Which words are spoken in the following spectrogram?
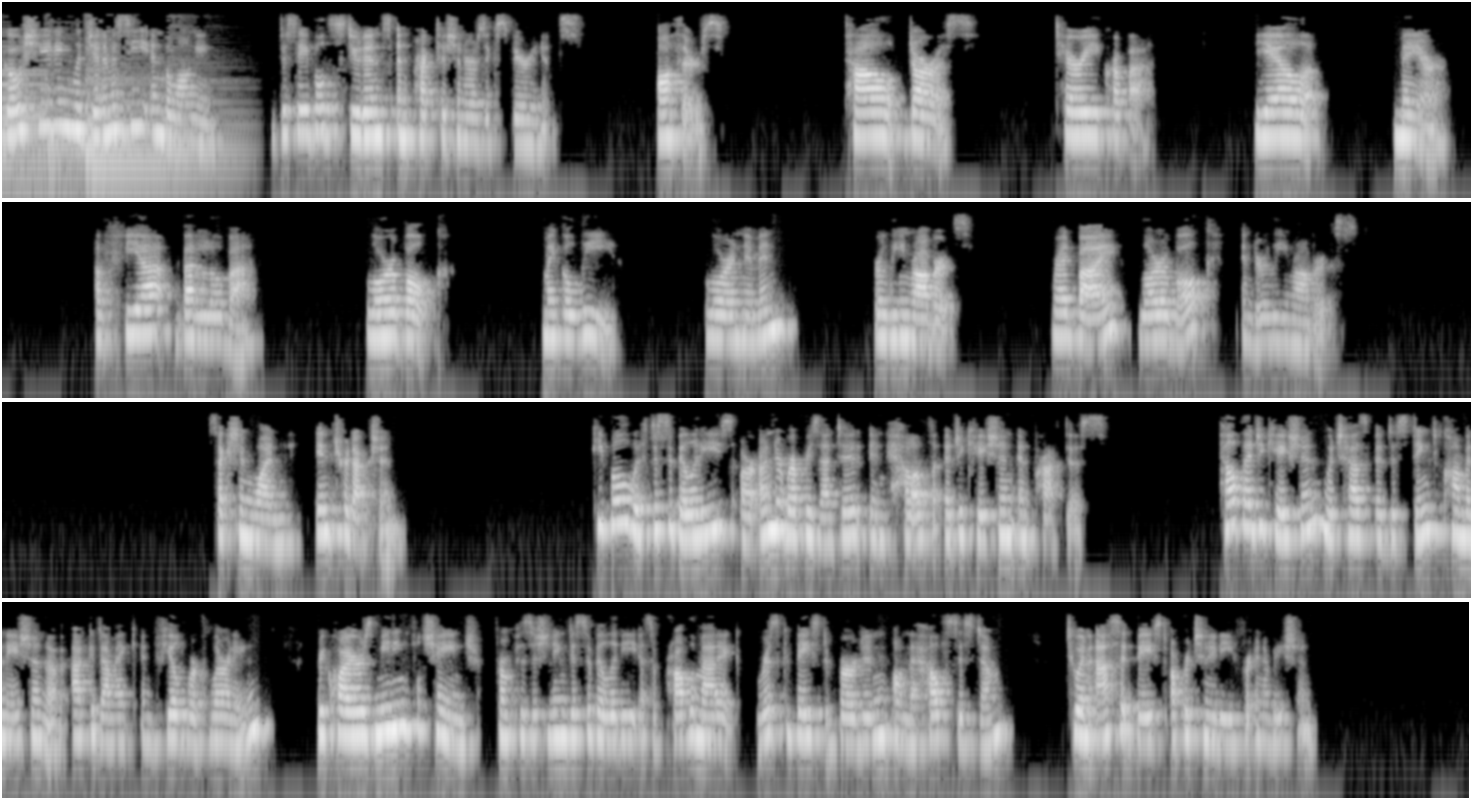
Negotiating Legitimacy and Belonging, Disabled Students and Practitioners Experience. Authors, Tal Jarus, Terry Krupa, Yael Mayer, Alfiya Battalova, Laura Bulk, Michael Lee, Laura Nimmon, Earllene Roberts. Read by Laura Bulk and Earllene Roberts. Section 1 Introduction People with disabilities are underrepresented in health education and practice. Health education, which has a distinct combination of academic and fieldwork learning, requires meaningful change from positioning disability as a problematic risk-based burden on the health system to an asset-based opportunity for innovation.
